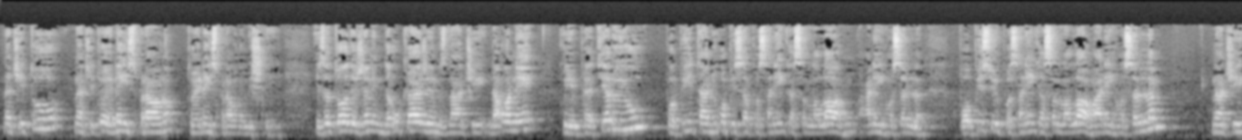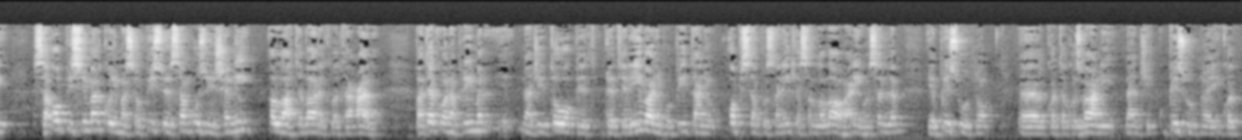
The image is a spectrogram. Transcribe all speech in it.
znači to, znači to je neispravno, to je neispravno mišljenje. I zato ovdje želim da ukažem, znači, na one koji pretjeruju po pitanju opisa poslanika sallallahu alaihi wasallam. Po poslanika sallallahu alaihi wasallam, znači, sa opisima kojima se opisuje sam uzvišeni Allah tabarak wa ta'ala. Pa tako, na primjer, znači to pretjerivanje po pitanju opisa poslanika sallallahu alaihi wasallam je prisutno uh, kod takozvani, znači prisutno je i kod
